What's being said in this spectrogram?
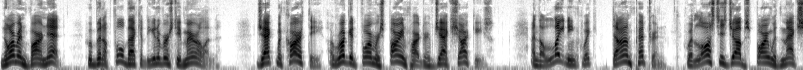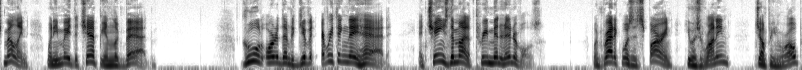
Norman Barnett, who had been a fullback at the University of Maryland, Jack McCarthy, a rugged former sparring partner of Jack Sharkey's, and the lightning quick Don Petrin, who had lost his job sparring with Max Schmeling when he made the champion look bad. Gould ordered them to give it everything they had and changed them out at three minute intervals. When Braddock wasn't sparring, he was running, jumping rope,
